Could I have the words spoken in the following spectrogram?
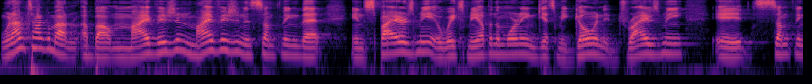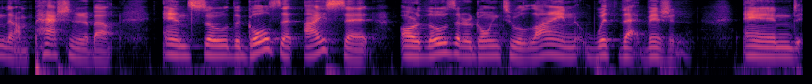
When I'm talking about about my vision, my vision is something that inspires me. It wakes me up in the morning, gets me going, it drives me. It's something that I'm passionate about. And so the goals that I set are those that are going to align with that vision. And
